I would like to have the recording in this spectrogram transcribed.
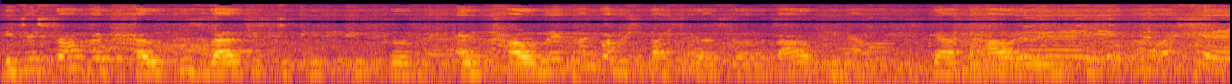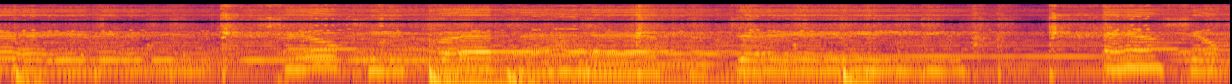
it's a song of hope as well, just to give people empowerment, and what Spice Girls are all about, you know, they're empowering people. She'll keep breathing every day, and she'll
